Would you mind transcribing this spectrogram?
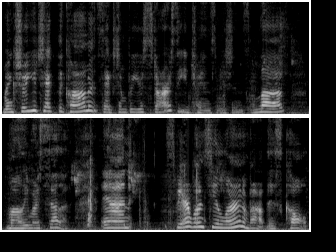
Make sure you check the comment section for your star seed transmissions. Love, Molly Marcella. And Spirit wants you to learn about this cult.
